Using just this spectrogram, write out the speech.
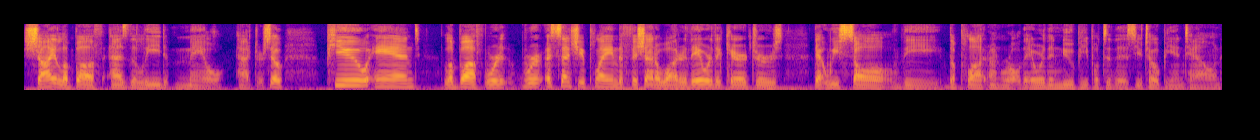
Shia LaBeouf as the lead male actor. So Pugh and LaBeouf were were essentially playing the fish out of water. They were the characters that we saw the the plot unroll. They were the new people to this utopian town,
